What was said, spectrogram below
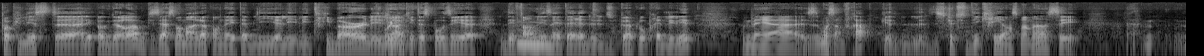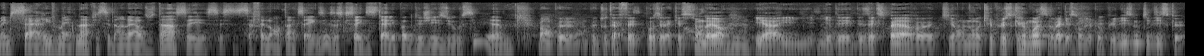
populiste euh, à l'époque de Rome. Puis c'est à ce moment-là qu'on a établi les, les tribeurs, les gens qui étaient supposés défendre mm. les intérêts du peuple auprès de l'élite. Mais moi, ça me frappe que ce que tu décris en ce moment, c'est même si ça arrive maintenant, puis c'est dans l'air du temps, c'est, ça fait longtemps que ça existe. Est-ce que ça existait à l'époque de Jésus aussi? Euh? Ben, on, peut, on peut tout à fait poser la question. D'ailleurs, mhm. il y a, il y a des, des, experts euh, qui en ont écrit plus que moi sur la question du populisme, qui disent que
